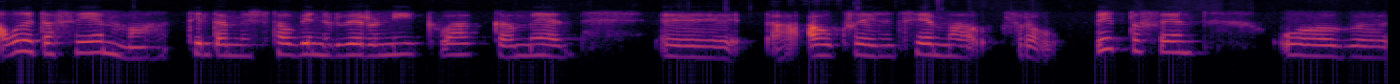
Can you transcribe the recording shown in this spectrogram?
á þetta þema. Til dæmis þá vinnur veru nýk vaka með uh, ákveðin þema frá Beethoven og uh,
